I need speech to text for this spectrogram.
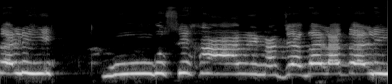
ರೋಷದಲ್ಲಿ ಮುಂಗುಸಿ ಹಾವಿನ ಜಗಳದಲ್ಲಿ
